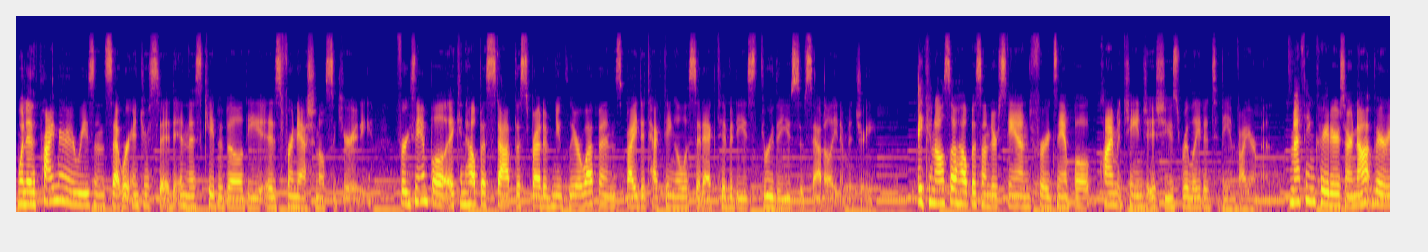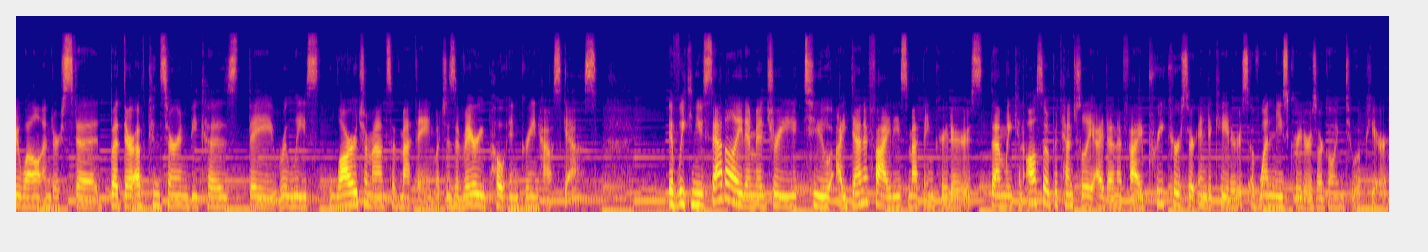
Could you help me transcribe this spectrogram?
One of the primary reasons that we're interested in this capability is for national security. For example, it can help us stop the spread of nuclear weapons by detecting illicit activities through the use of satellite imagery. It can also help us understand, for example, climate change issues related to the environment. Methane craters are not very well understood, but they're of concern because they release large amounts of methane, which is a very potent greenhouse gas. If we can use satellite imagery to identify these methane craters, then we can also potentially identify precursor indicators of when these craters are going to appear.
